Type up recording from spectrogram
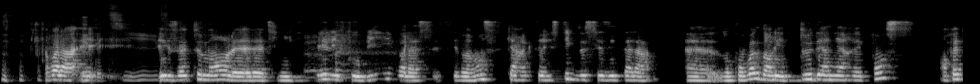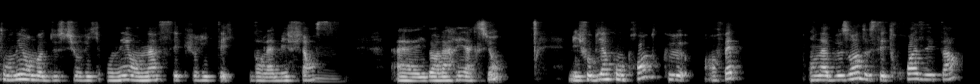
Voilà, exactement, la, timidité, les phobies, voilà, c'est vraiment caractéristique de ces états-là. donc, on voit que dans les deux dernières réponses, en fait, on est en mode de survie, on est en insécurité, dans la méfiance mmh. et dans la réaction. Mais il faut bien comprendre que, en fait, on a besoin de ces trois états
